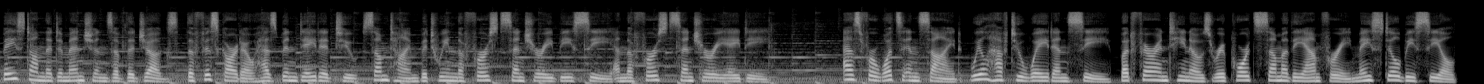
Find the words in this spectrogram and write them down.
Based on the dimensions of the jugs, the Fiscardo has been dated to sometime between the 1st century BC and the 1st century AD. As for what's inside, we'll have to wait and see, but Ferentinos reports some of the amphorae may still be sealed.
